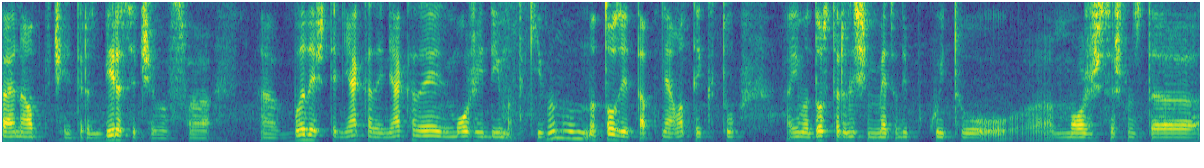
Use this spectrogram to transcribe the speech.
Това е една от причините. Разбира се, че в в бъдеще някъде, някъде може и да има такива, но на този етап няма, тъй като има доста различни методи, по които можеш всъщност да,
